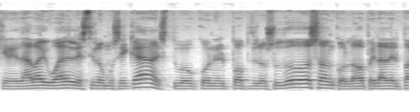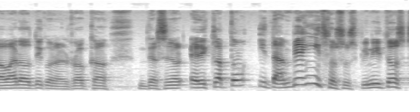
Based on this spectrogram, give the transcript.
que le daba igual el estilo musical, estuvo con el pop de los U2, con la ópera del Pavarotti, con el rock del señor Eric Clapton y también hizo sus pinitos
